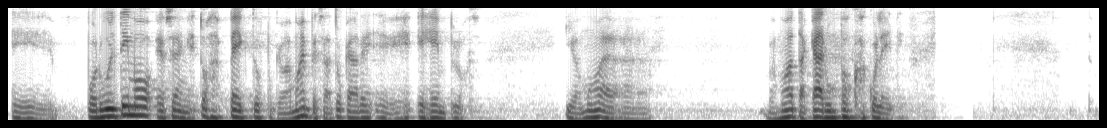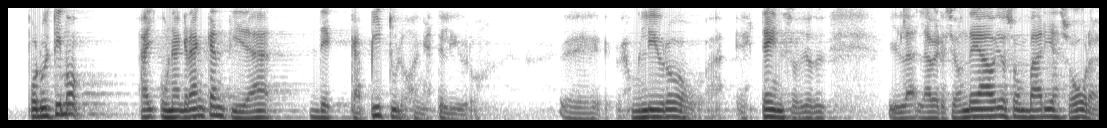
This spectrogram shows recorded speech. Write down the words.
Eh, por último, o sea, en estos aspectos, porque vamos a empezar a tocar eh, eh, ejemplos y vamos a, vamos a atacar un poco a Coletti. Por último, hay una gran cantidad de capítulos en este libro es un libro extenso. y la, versión de audio son varias horas.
